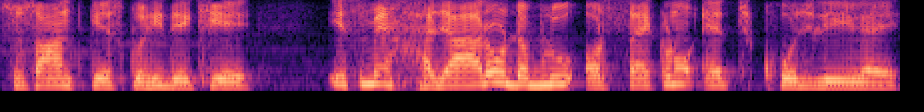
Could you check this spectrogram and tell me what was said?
सुशांत केस को ही देखिए। इसमें हज़ारों डब्लू और सैकड़ों एच खोज लिए गए।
